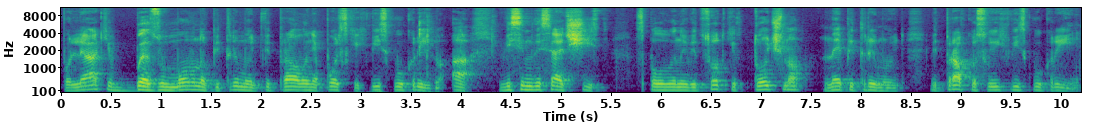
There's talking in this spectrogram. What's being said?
поляків безумовно підтримують відправлення польських військ в Україну, а 86,5% точно не підтримують відправку своїх військ в Україні.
